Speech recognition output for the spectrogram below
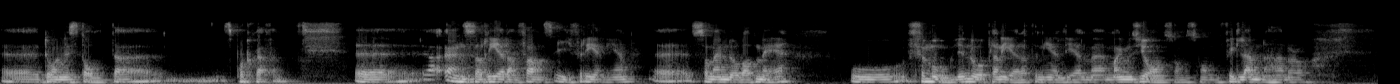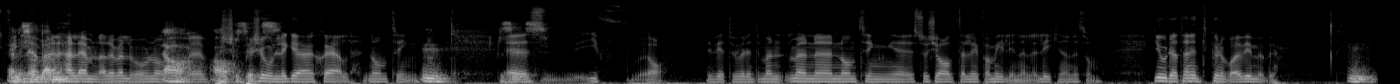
Eh, Daniel Stolta, sportchefen. Eh, en som redan fanns i föreningen, eh, som ändå varit med och förmodligen då planerat en hel del med Magnus Jansson som fick lämna här nu då. Fick lämna, lämna. Han lämnade väl av någon ja, ja, personliga skäl, någonting. Mm, precis. Eh, i, ja, det vet vi väl inte men, men eh, någonting eh, socialt eller i familjen eller liknande som Gjorde att han inte kunde vara i Vimmerby mm.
